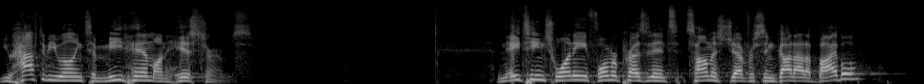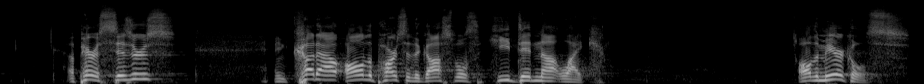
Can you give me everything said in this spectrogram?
you have to be willing to meet him on his terms. In 1820, former President Thomas Jefferson got out a Bible, a pair of scissors, and cut out all the parts of the Gospels he did not like. All the miracles,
